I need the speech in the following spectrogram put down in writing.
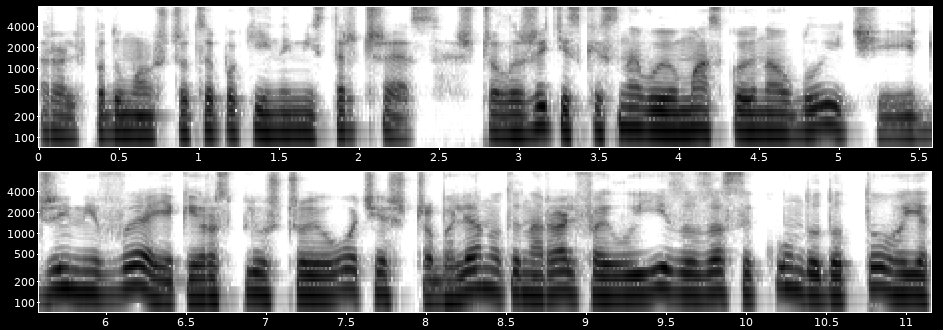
Ральф подумав, що це покійний містер Чес, що лежить із кисневою маскою на обличчі, і Джиммі В, який розплющує очі, щоб глянути на Ральфа і Луїзу за секунду до того, як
